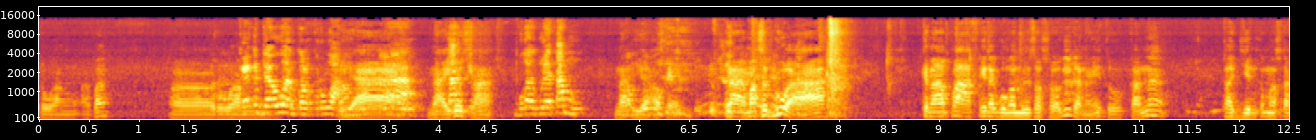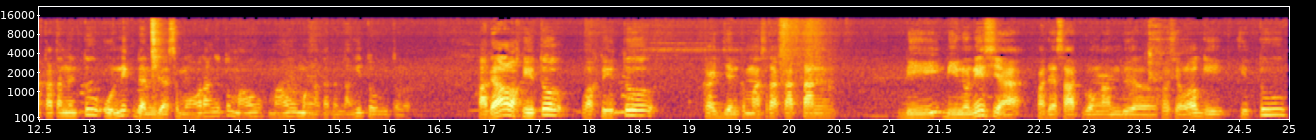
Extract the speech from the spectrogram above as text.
ruang apa? Eh, ruang Kayak kejauhan kalau ke ruang. Iya. Nah, itu, nah. bukan kuliah tamu. nah iya oke. Nah maksud gua kenapa akhirnya gua ngambil sosiologi? Karena itu. Karena kajian kemasyarakatan itu unik dan tidak semua orang itu mau mau mengangkat tentang itu gitu loh. Padahal waktu itu waktu itu kajian kemasyarakatan di di Indonesia pada saat gua ngambil sosiologi itu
